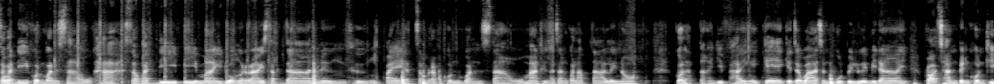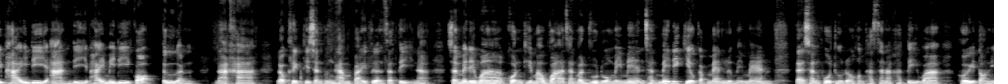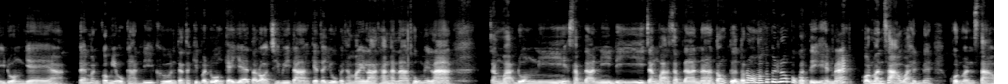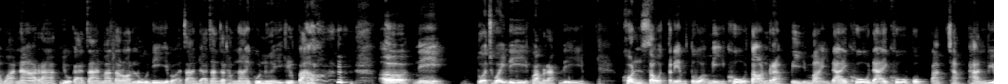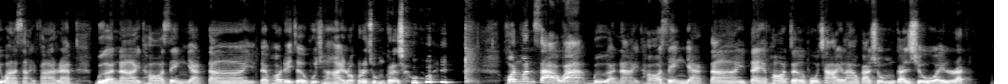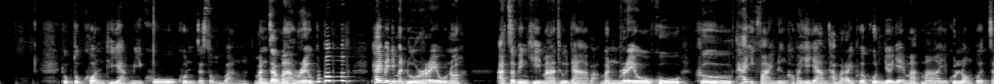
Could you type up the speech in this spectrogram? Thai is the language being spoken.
สวัสดีคนวันเสาร์ค่ะ สวัสดีปีใหม่ดวงรายสัปดาห์1ถึง8สำหรับคนวันเสาร์มาถึงอาจารย์ก็หลับตาเลยเนาะก็หลับตาหยิบไพ่ไงแกแกจะว่าฉันพูดไปเรื่อยไม่ได้ เพราะฉันเป็นคนที่ไพ่ดีอ่านดีไพ่ไม่ดีก็เตือน นะคะ แล้วคลิปที่ฉันเพิ่งทำไปเตือนสติน่ะ ฉันไม่ได้ว่าคนที่มาว่าฉันว่าดูดวงไม่แม่น ฉันไม่ได้เกี่ยวกับแม่นหรือไม่แม่น แต่ฉันพูดถึงเรื่องของทัศนคติว่า เฮ้ยตอนนี้ดวงแย่อะแต่มันก็มีโอกาสดีขึ้น แต่ถ้าคิดว่าดวงแกแย่ตลอดชีวิตอะแกจะอยู่ไปทำไมล่ะถ้างันหน้าถูกไหมล่ะ จังหวะดวงนี้สัปดาห์นี้ดี จังหวะสัปดาห์หน้าต้องเตือนต้องระวังมันก็เป็นเรื่องปกติเห็นไหมคนวันเสาร์ว่าเห็นไหมคนวันเสาร์ว่าน่ารักอยู่กับอาจารย์มาตลอดรู้ดีเพราะอาจารย์เดี๋ยวอาจารย์จะทำนายกูเหนื่อยอีกหรือเปล่า เออ นี่ ตัวช่วยดีความรักดี คนโสดเตรียมตั๋วหมีคู่ต้อนรับปีใหม่ได้คู่ได้คู่ปุบปับฉับพลันวิวาสายฟ้าแรบเบื่อหน่ายท้อเซ็งอยากตาย แต่พอได้เจอผู้ชายแล้วกระชุ่มกระชวย คนวันเสาร์ว่าเบื่อหน่ายท้อเซ็งอยากตาย แต่พอเจอผู้ชายแล้วกระชุ่มกระชวยรัดทุกๆ คนที่อยากมีคู่คุณจะสมหวัง มันจะมาเร็วปุ๊บปุ๊บปุ๊บไพ่ใบนี้มันดูเร็วเนาะอัศวินขี่ม้าถือดาบอะมันเร็วคูคือถ้าอีกฝ่ายหนึ่งเขาพยายามทำอะไรเพื่อคุณเยอะแยะมากมายอะคุณลองเปิดใจ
